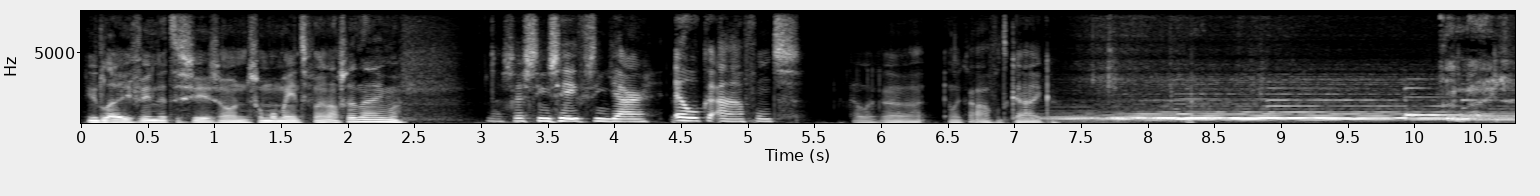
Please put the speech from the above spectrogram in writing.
In het leven, en dat is weer zo'n zo'n moment van afscheid nemen. Nou, 16, 17 jaar, elke avond. Elke, elke avond kijken. Good night.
